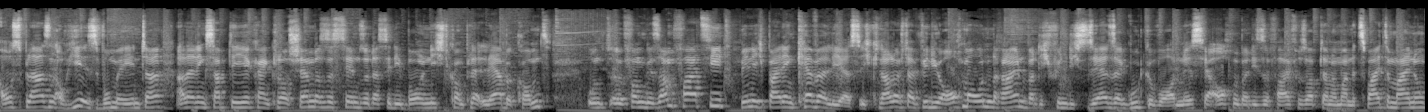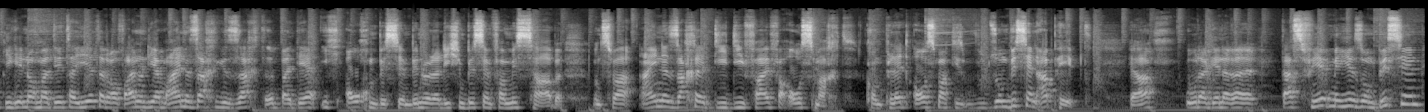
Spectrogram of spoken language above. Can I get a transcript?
ausblasen. Auch hier ist Wumme hinter. Allerdings habt ihr hier kein Closed-Chamber-System, sodass ihr die Bowl nicht komplett leer bekommt. Und äh, vom Gesamtfazit bin ich bei den Cavaliers. Ich knall euch das Video auch mal unten rein, was ich finde ich sehr, sehr gut geworden ist. Ja, auch über diese Pfeife. So habt ihr nochmal eine zweite Meinung. Die gehen nochmal detaillierter darauf ein und die haben eine Sache gesagt, äh, bei der ich auch ein bisschen bin oder die ich ein bisschen vermisst habe. Und zwar eine Sache, die die Pfeife ausmacht. Komplett ausmacht, die so ein bisschen abhebt. Ja, oder generell, das fehlt mir hier so ein bisschen.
